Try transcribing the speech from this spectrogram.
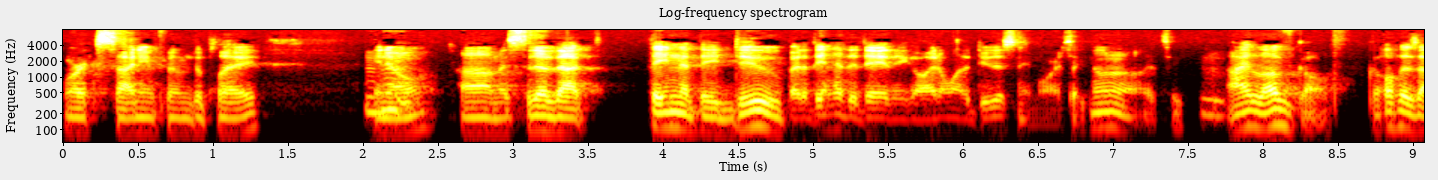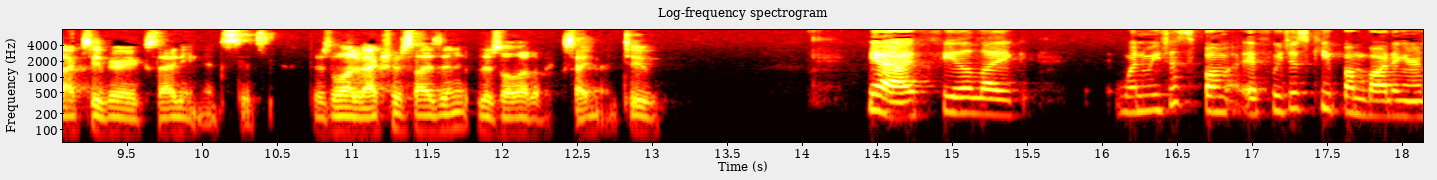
more exciting for them to play you Mhm. know, um, instead of that thing that they do, but at the end of the day, they go, I don't want to do this anymore. It's like, no, no, no. It's like, Mm. I love golf. Golf is actually very exciting. It's, it's, there's a lot of exercise in it, but there's a lot of excitement too. Yeah, I feel like when we just bomb, if we just keep bombarding our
